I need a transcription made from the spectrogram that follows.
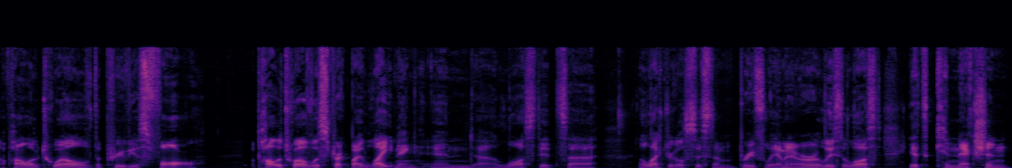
Apollo 12 the previous fall. Apollo 12 was struck by lightning and uh, lost its uh, electrical system briefly. I mean, or at least it lost its connection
